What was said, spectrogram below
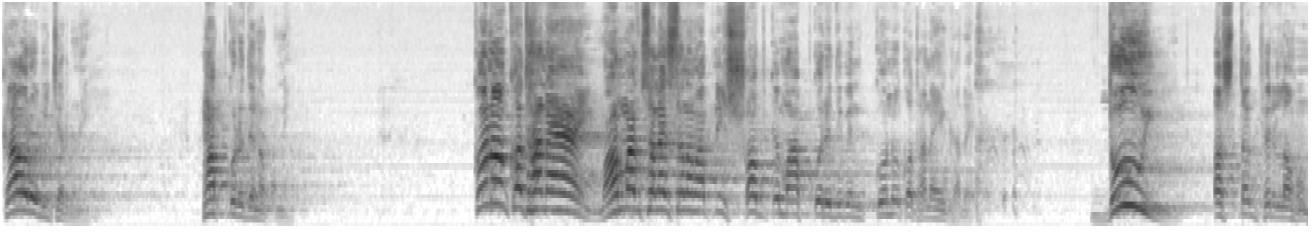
কারও বিচার নেই। মাফ করে দেন আপনি। কোনো কথা নাই। মোহাম্মদ সাল্লাহ সাল্লাম আপনি সবকে মাফ করে দিবেন, কোনো কথা নাই এখানে। দুই অস্তক ফিরলাহুম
